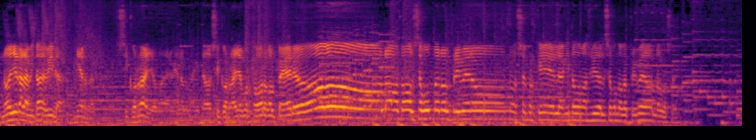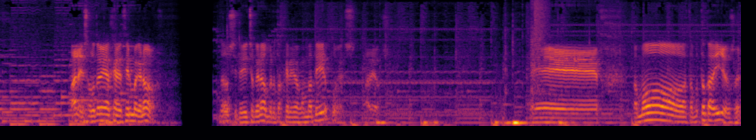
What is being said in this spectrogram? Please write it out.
No llega a la mitad de vida. Mierda. Psicorrayo, madre mía, no me ha quitado psicorrayo, por favor, golpeero. ¡Oh! Le ha matado el segundo, no el primero. No sé por qué le ha quitado más vida el segundo que el primero, no lo sé. Vale, solo tenías que decirme que no. No, si te he dicho que no, pero tú has querido combatir, pues adiós. Eh. Estamos. Estamos tocadillos, eh.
